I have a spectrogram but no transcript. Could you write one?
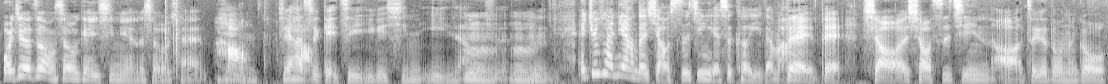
我觉得这种时候可以新年的时候穿。好，其实它是给自己一个心意，这样子。嗯，哎，就算那样的小丝巾也是可以的嘛。对对，小小丝巾啊，这个都能够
